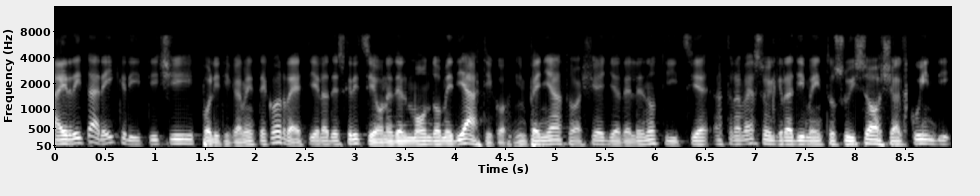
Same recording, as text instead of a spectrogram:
A irritare i critici politicamente corretti è la descrizione del mondo mediatico, impegnato a scegliere le notizie attraverso il gradimento sui social, quindi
